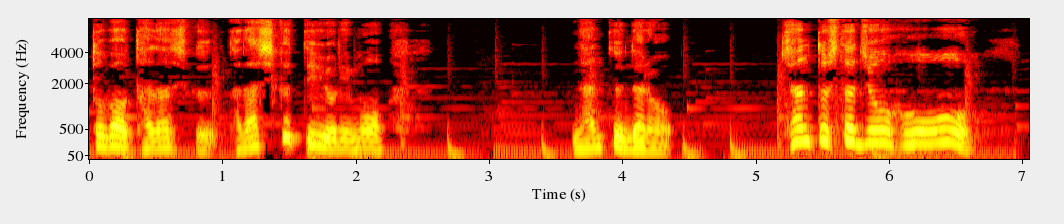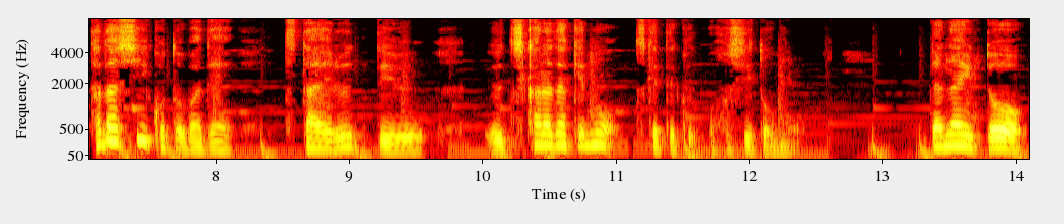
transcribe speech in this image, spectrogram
言葉を正しく、正しくっていうよりも、なんて言うんだろう。ちゃんとした情報を正しい言葉で伝えるっていう力だけもつけてほしいと思う。じゃないと、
